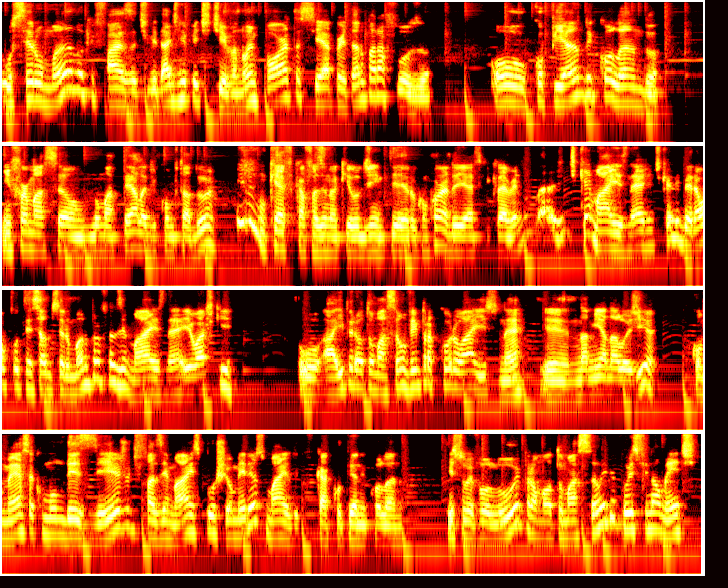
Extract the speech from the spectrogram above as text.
o ser humano que faz atividade repetitiva, não importa se é apertando parafuso ou copiando e colando informação numa tela de computador, ele não quer ficar fazendo aquilo o dia inteiro, concorda, Jessica Clever? A gente quer mais, né? A gente quer liberar o potencial do ser humano para fazer mais, né? Eu acho que a hiperautomação vem para coroar isso, né? E, na minha analogia, começa como um desejo de fazer mais, puxa, eu mereço mais do que ficar copiando e colando. Isso evolui para uma automação e depois, finalmente,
